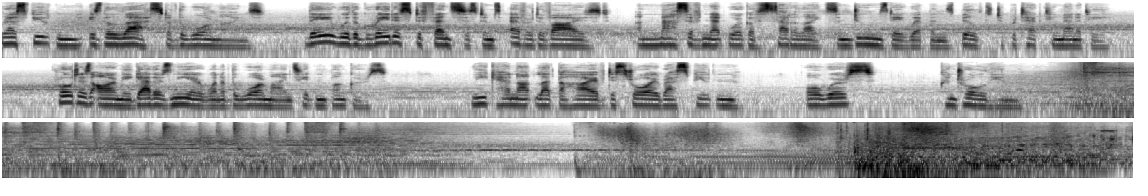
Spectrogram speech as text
Rasputin is the last of the Warminds. They were the greatest defense systems ever devised. A massive network of satellites and doomsday weapons built to protect humanity. Crota's army gathers near one of the Warmind's hidden bunkers. We cannot let the Hive destroy Rasputin. Or worse, control him.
